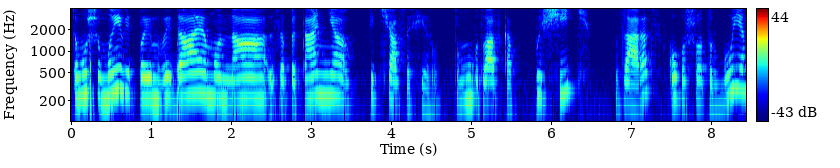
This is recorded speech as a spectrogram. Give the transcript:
Тому що ми відповідаємо на запитання під час ефіру. Тому, будь ласка, пишіть зараз, в кого що турбує.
